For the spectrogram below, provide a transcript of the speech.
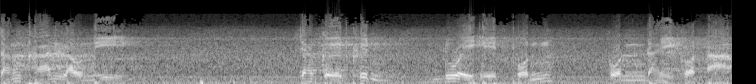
สังขารเหล่านี้ จะเกิดขึ้นด้วยเหตุผลกลใดก็ตาม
